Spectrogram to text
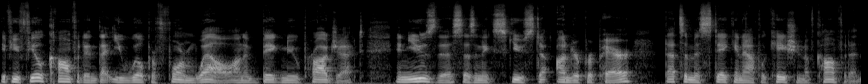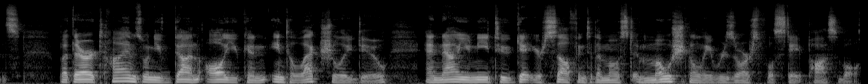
If you feel confident that you will perform well on a big new project and use this as an excuse to underprepare, that's a mistaken application of confidence. But there are times when you've done all you can intellectually do, and now you need to get yourself into the most emotionally resourceful state possible.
